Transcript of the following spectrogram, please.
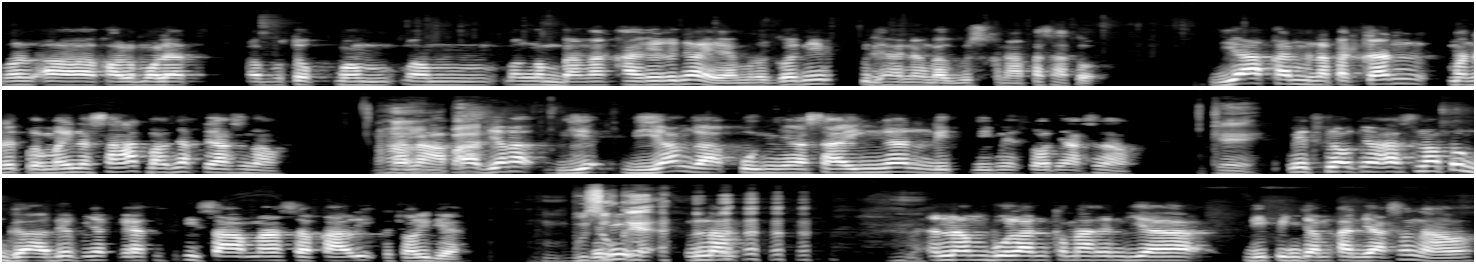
men- eh, kalau mau lihat eh, untuk mem- mem- mengembangkan karirnya ya menurut gua ini pilihan yang bagus. Kenapa satu? Dia akan mendapatkan menit bermain yang sangat banyak di Arsenal. Karena apa? Dia nggak dia dia nggak punya saingan di, di midfieldnya Arsenal. Oke. Midfieldnya Arsenal tuh nggak ada yang punya kreativiti sama sekali kecuali dia. Busuk Jadi ya. enam, enam bulan kemarin dia dipinjamkan di Arsenal,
